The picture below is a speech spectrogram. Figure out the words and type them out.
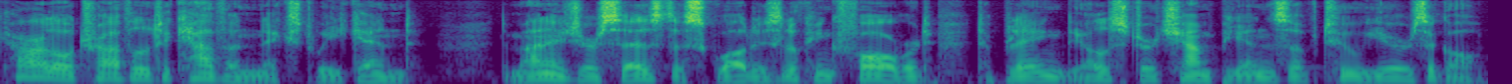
Carlow travelled to Cavan next weekend. The manager says the squad is looking forward to playing the Ulster champions of two years ago.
